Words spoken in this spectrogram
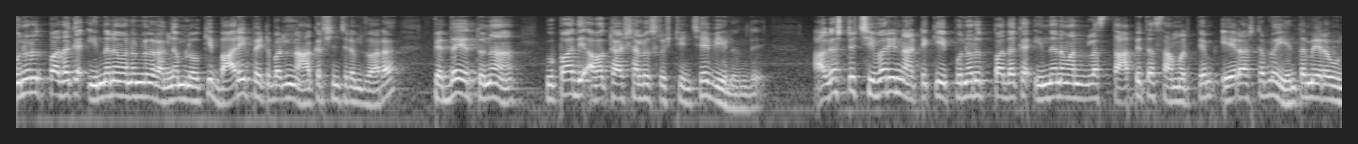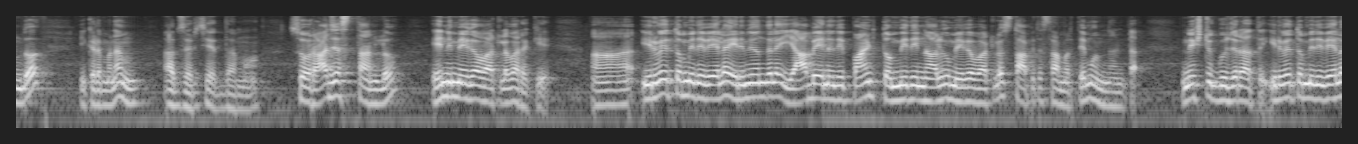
పునరుత్పాదక ఇంధన వనరుల రంగంలోకి భారీ పెట్టుబడులను ఆకర్షించడం ద్వారా పెద్ద ఎత్తున ఉపాధి అవకాశాలు సృష్టించే వీలుంది. ఆగస్టు చివరి నాటికి పునరుత్పాదక ఇంధన వనరుల స్థాపిత సామర్థ్యం ఏ రాష్ట్రంలో ఎంత మేర ఉందో ఇక్కడ మనం అబ్జర్వ్ చేద్దాము. సో రాజస్థాన్లో ఎన్ని మెగావాట్ల వరకు? ఇరవై తొమ్మిది వేల ఎనిమిది వందల యాభై ఎనిమిది పాయింట్ తొమ్మిది నాలుగు మెగావాట్ల స్థాపిత సామర్థ్యం ఉందంట. నెక్స్ట్ గుజరాత్ ఇరవై తొమ్మిది వేల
